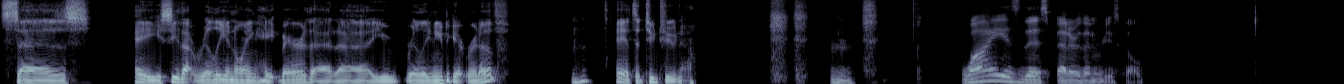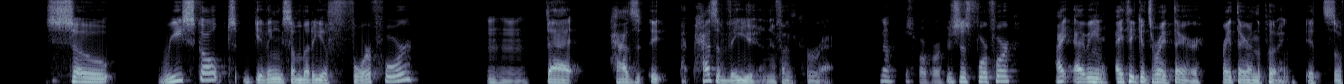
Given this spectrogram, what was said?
says, hey, you see that really annoying hate bear that uh, you really need to get rid of? Mhm. Hey, it's a 2 2 now. Why is this better than Resculpt? So, Resculpt giving somebody a 4 4 Mm-hmm. that has it has evasion, if I'm correct. No, just four four. It's just 4 4. I, I mean, I think it's right there, right there in the pudding. It's a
